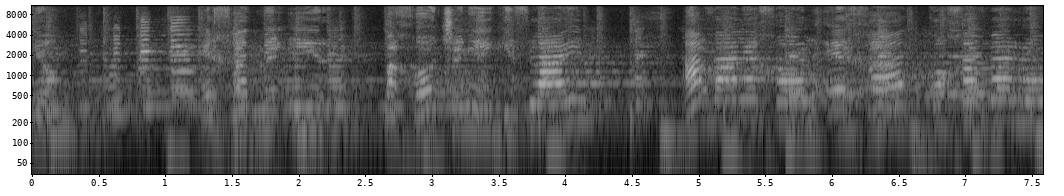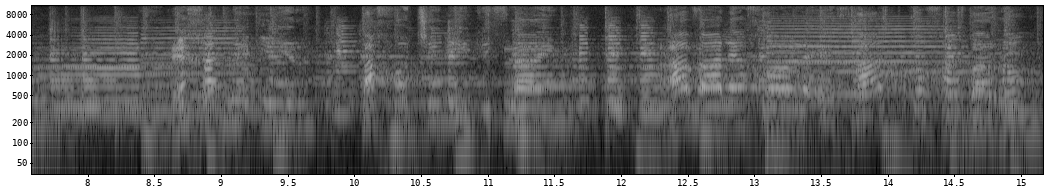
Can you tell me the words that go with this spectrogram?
יום. אחד מאיר פחות שני כפליים, אבל לכל אחד כוכב ברום. אחד מאיר פחות שני כפליים, אבל לכל אחד כוכב ברום.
